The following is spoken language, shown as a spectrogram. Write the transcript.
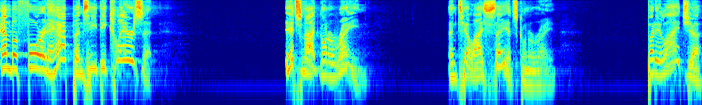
And before it happens, he declares it. It's not going to rain until I say it's going to rain. But Elijah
